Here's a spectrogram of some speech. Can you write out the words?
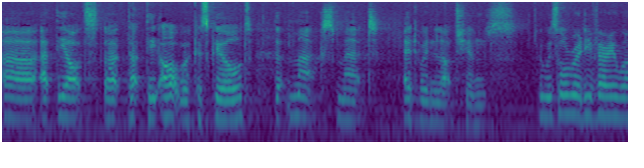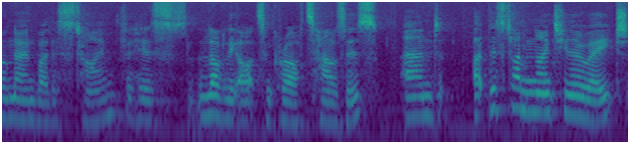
uh, at, the arts, uh, at the Art Workers Guild that Max met Edwin Lutyens who was already very well known by this time for his lovely arts and crafts houses. And at this time in 1908,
